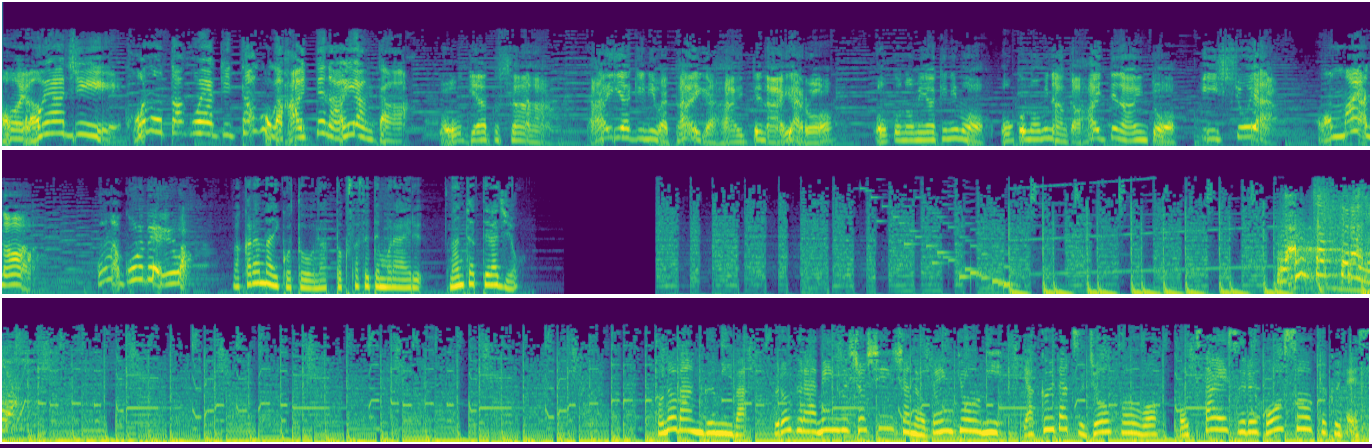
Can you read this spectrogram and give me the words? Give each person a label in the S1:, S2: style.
S1: おい、親父、このたこ焼き、タコが入ってないやんか。
S2: お客さん、たい焼きにはタイが入ってないやろお好み焼きにもお好みなんか入ってないんと一緒や。
S1: ほんまやな。ほな、これでええわ。
S3: わからないことを納得させてもらえる、なんちゃってラジオ。
S4: この番組は、プログラミング初心者の勉強に役立つ情報をお伝えする放送局です。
